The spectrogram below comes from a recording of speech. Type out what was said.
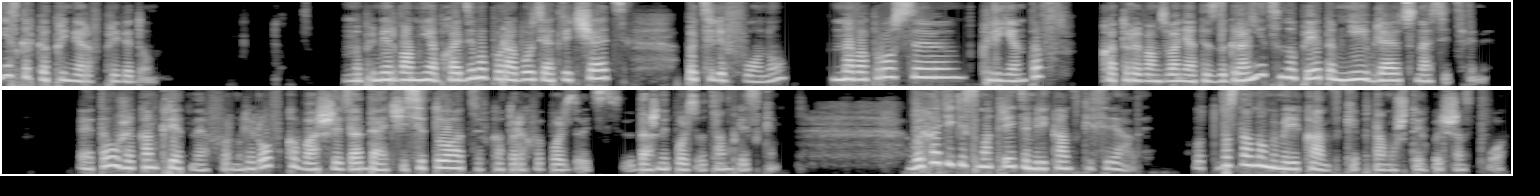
Несколько примеров приведу. Например, вам необходимо по работе отвечать по телефону на вопросы клиентов, которые вам звонят из-за границы, но при этом не являются носителями. Это уже конкретная формулировка вашей задачи, ситуации, в которых вы пользуетесь, должны пользоваться английским. Вы хотите смотреть американские сериалы. Вот в основном американские, потому что их большинство.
